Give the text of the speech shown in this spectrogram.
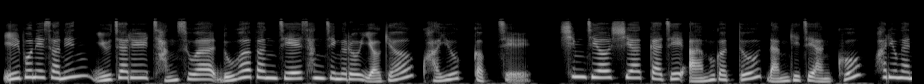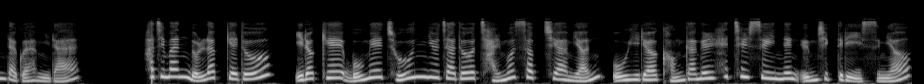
일본에서는 유자를 장수와 노화 방지의 상징으로 여겨 과육 껍질, 심지어 씨앗까지 아무것도 남기지 않고 활용한다고 합니다. 하지만 놀랍게도 이렇게 몸에 좋은 유자도 잘못 섭취하면 오히려 건강을 해칠 수 있는 음식들이 있으며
